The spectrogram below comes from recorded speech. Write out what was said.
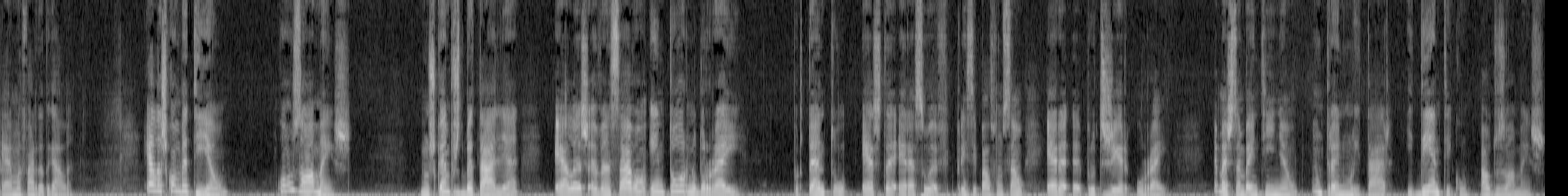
Era uma farda de gala. Elas combatiam com os homens. Nos campos de batalha, elas avançavam em torno do rei. Portanto, esta era a sua principal função, era proteger o rei mas também tinham um treino militar idêntico ao dos homens.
